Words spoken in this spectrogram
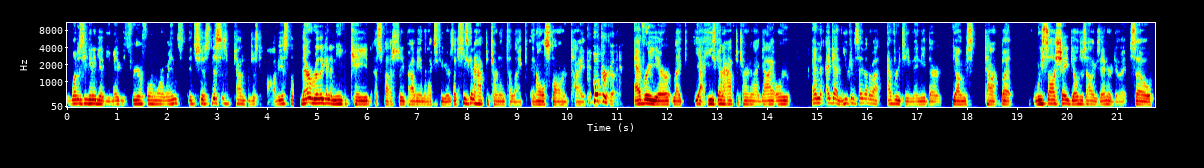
what is he going to give you? Maybe three or four more wins. It's just this is kind of just obvious, but they're really going to need Cade, especially probably in the next few years. Like he's going to have to turn into like an all star type. Booker good every year. Like yeah, he's going to have to turn to that guy. Or and again, you can say that about every team. They need their young talent, but we saw Shai Gilgeous-Alexander do it. So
